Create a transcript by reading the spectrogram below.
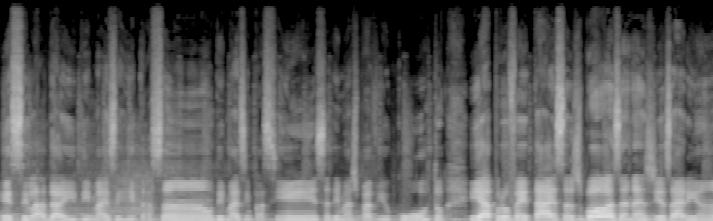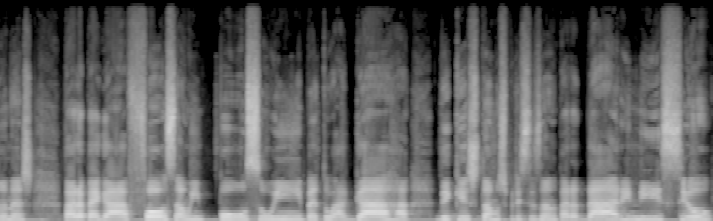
esse lado aí de mais irritação, de mais impaciência, de mais pavio curto e aproveitar essas boas energias arianas para pegar a força, o impulso, o ímpeto, a garra de que estamos precisando para dar início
